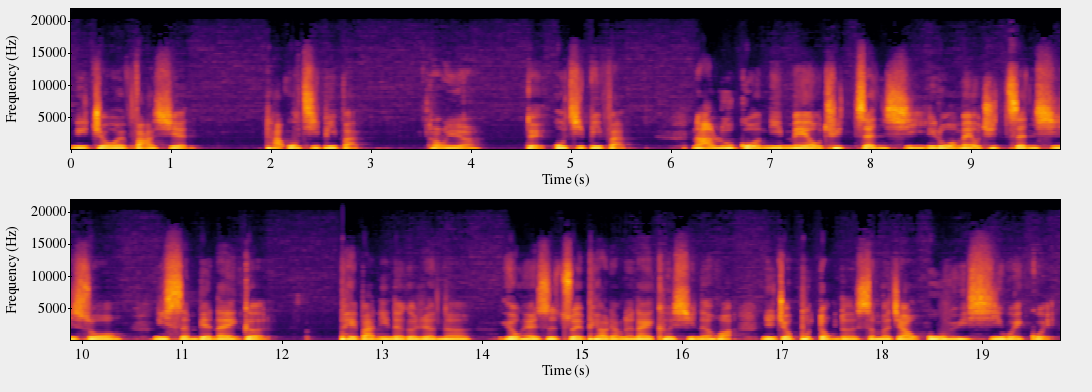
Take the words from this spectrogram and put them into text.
你就会发现它物极必反。同意啊，对，物极必反。然后如果你没有去珍惜，你如果没有去珍惜，说你身边那一个陪伴你那个人呢？永远是最漂亮的那一颗心的话，你就不懂得什么叫物以稀为贵。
